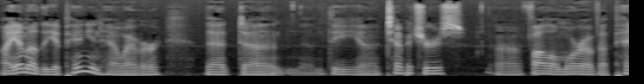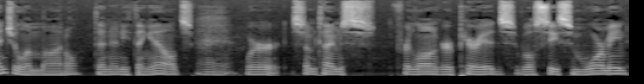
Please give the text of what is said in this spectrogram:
I am of the opinion, however, that uh, the uh, temperatures uh, follow more of a pendulum model than anything else Right. where sometimes for longer periods we'll see some warming,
